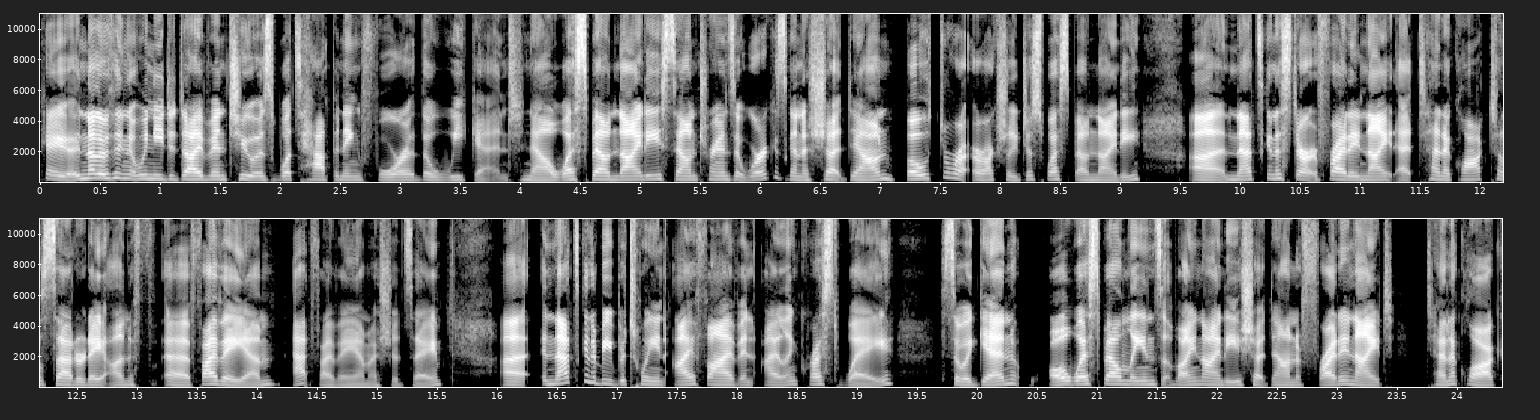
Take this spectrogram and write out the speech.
Okay, another thing that we need to dive into is what's happening for the weekend. Now, westbound 90 Sound Transit Work is going to shut down both, direct, or actually just westbound 90, uh, and that's going to start Friday night at 10 o'clock till Saturday on uh, 5 a.m. at 5 a.m. I should say, uh, and that's going to be between I-5 and Island Crest Way. So, again, all westbound lanes of I 90 shut down Friday night, 10 o'clock.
